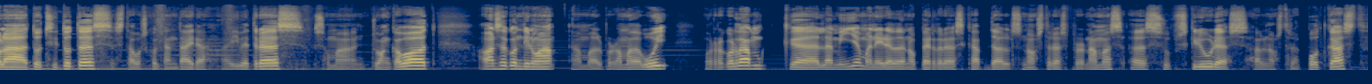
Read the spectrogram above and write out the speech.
Hola a tots i totes, estàu escoltant Aire a IB3, som en Joan Cabot. Abans de continuar amb el programa d'avui, Us recordam que la millor manera de no perdre's cap dels nostres programes és subscriure's al nostre podcast.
